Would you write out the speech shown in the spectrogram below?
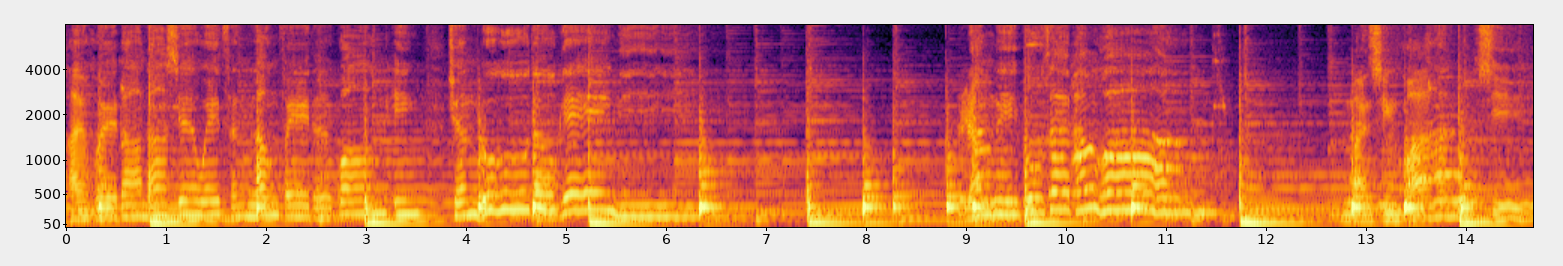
还会把那些未曾浪费的光阴全部都给你让你不再彷徨满心欢喜。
